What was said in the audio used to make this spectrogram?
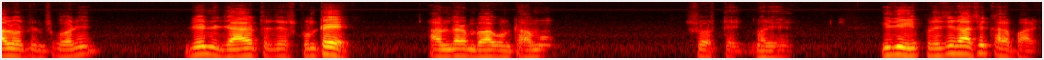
ఆలోచించుకొని దీన్ని జాగ్రత్త చేసుకుంటే అందరం బాగుంటాము. చూస్తే మరి ఇది ప్రతి రాశి కలపాలి.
